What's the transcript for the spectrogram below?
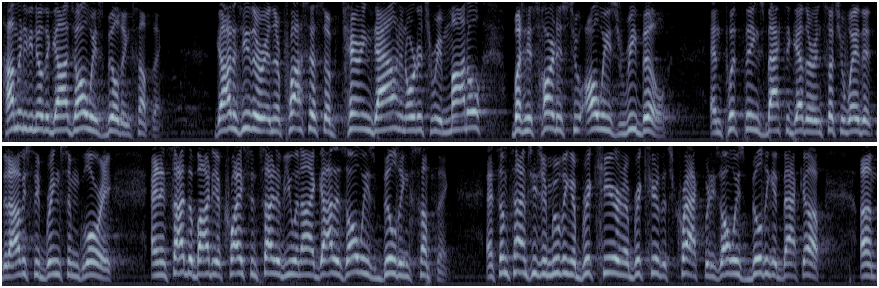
How many of you know that God's always building something? God is either in the process of tearing down in order to remodel, but his heart is to always rebuild and put things back together in such a way that, that obviously brings him glory. And inside the body of Christ, inside of you and I, God is always building something. And sometimes He's removing a brick here and a brick here that's cracked, but He's always building it back up um,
